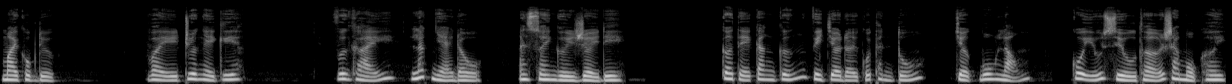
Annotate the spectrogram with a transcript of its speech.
Mai không được. Vậy trưa ngày kia? Vương Khải lắc nhẹ đầu, anh xoay người rời đi. Cơ thể căng cứng vì chờ đợi của Thanh Tú, chợt buông lỏng. Cô yếu xìu thở ra một hơi,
